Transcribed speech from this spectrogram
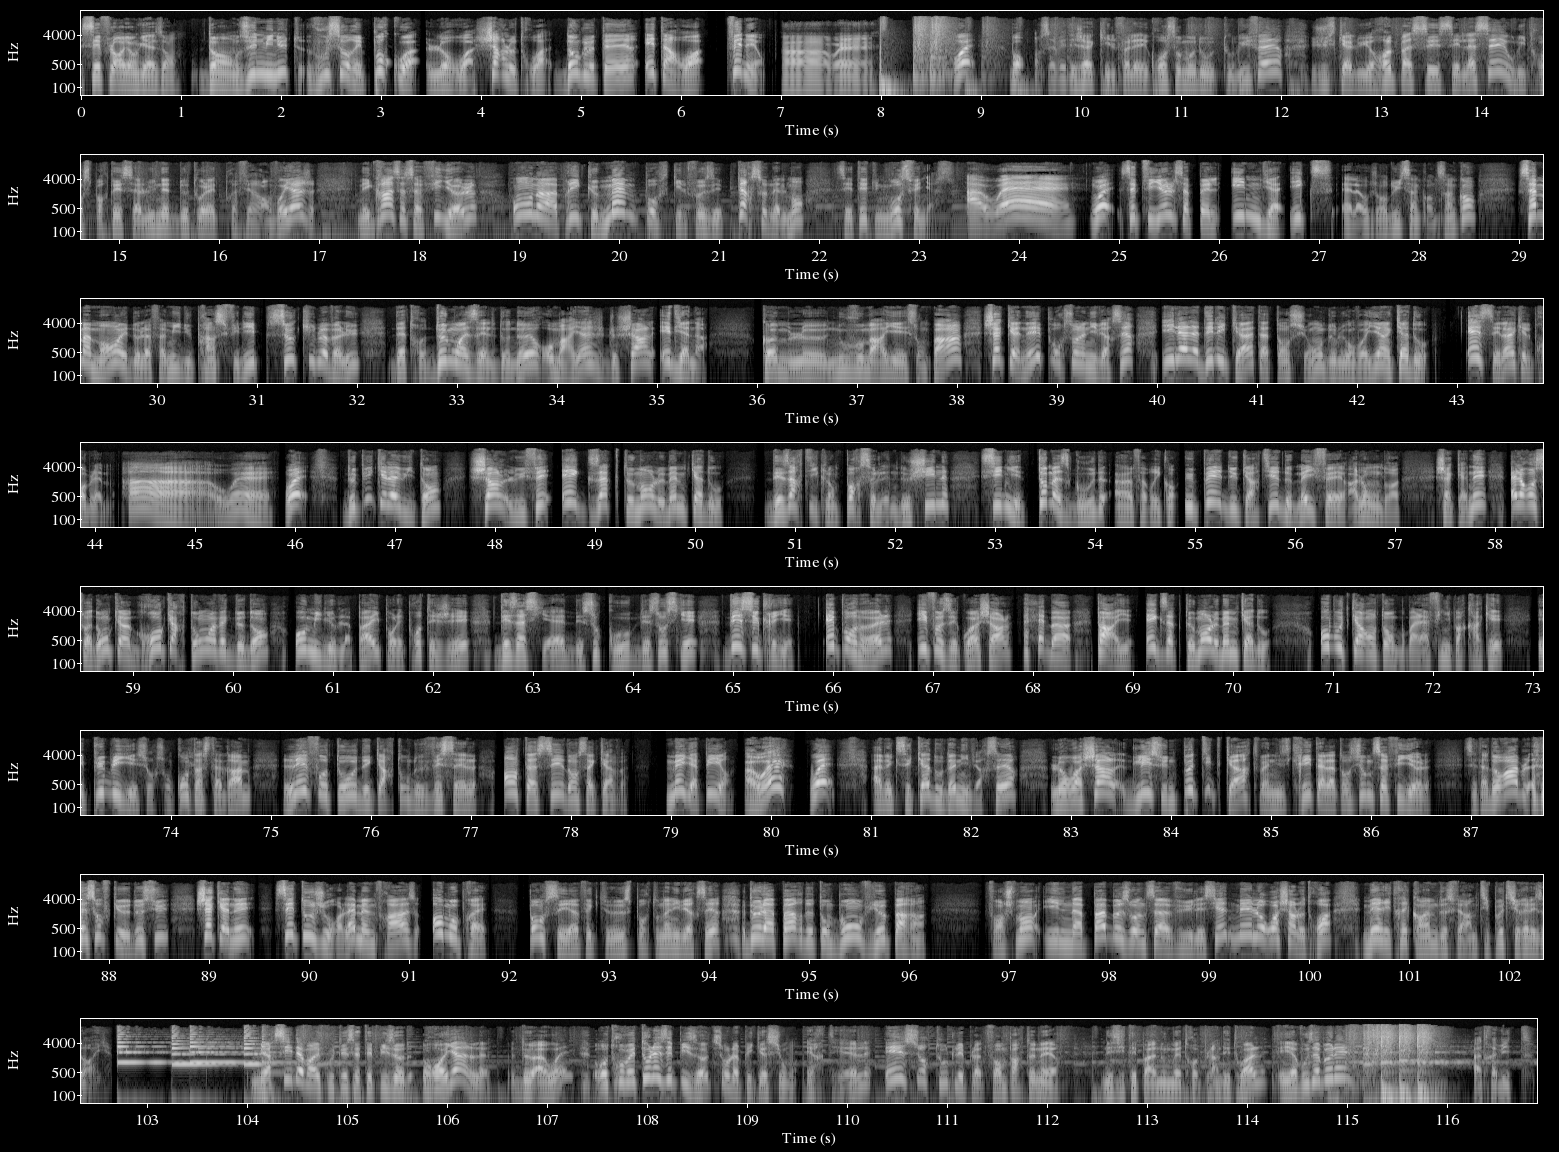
c'est Florian Gazan. Dans une minute, vous saurez pourquoi le roi Charles III d'Angleterre est un roi fainéant. Ah ouais. Ouais, bon, on savait déjà qu'il fallait grosso modo tout lui faire, jusqu'à lui repasser ses lacets ou lui transporter sa lunette de toilette préférée en voyage, mais grâce à sa filleule, on a appris que même pour ce qu'il faisait personnellement, c'était une grosse feignasse. Ah ouais Ouais, cette filleule s'appelle India X, elle a aujourd'hui 55 ans. Sa maman est de la famille du prince Philippe, ce qui lui a valu d'être demoiselle d'honneur au mariage de Charles et Diana. Comme le nouveau marié est son parrain, chaque année, pour son anniversaire, il a la délicate attention de lui envoyer un cadeau. Et c'est là qu'est le problème. Ah ouais. Ouais, depuis qu'elle a 8 ans, Charles lui fait exactement le même cadeau. Des articles en porcelaine de Chine signés Thomas Good, un fabricant huppé du quartier de Mayfair à Londres. Chaque année, elle reçoit donc un gros carton avec dedans, au milieu de la paille pour les protéger, des assiettes, des soucoupes, des sauciers, des sucriers. Et pour Noël, il faisait quoi, Charles? Eh ben, pareil, exactement le même cadeau. Au bout de 40 ans, bon bah, elle a fini par craquer et publier sur son compte Instagram les photos des cartons de vaisselle entassés dans sa cave. Mais il y a pire. Ah ouais? Ouais, avec ses cadeaux d'anniversaire, le roi Charles glisse une petite carte manuscrite à l'attention de sa filleule. C'est adorable, sauf que dessus, chaque année, c'est toujours la même phrase, au mot près. Pensée affectueuse pour ton anniversaire de la part de ton bon vieux parrain. Franchement, il n'a pas besoin de ça vu les siennes, mais le roi Charles III mériterait quand même de se faire un petit peu tirer les oreilles. Merci d'avoir écouté cet épisode royal de Huawei. Retrouvez tous les épisodes sur l'application RTL et sur toutes les plateformes partenaires. N'hésitez pas à nous mettre plein d'étoiles et à vous abonner. A très vite.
